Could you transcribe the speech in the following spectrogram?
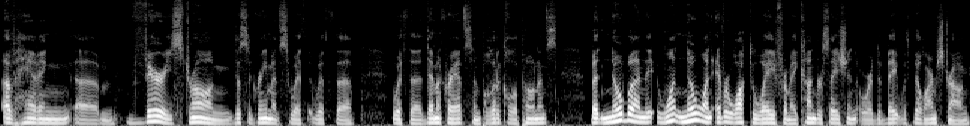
of having um, very strong disagreements with with uh, with the Democrats and political opponents. But nobody, one, no one ever walked away from a conversation or a debate with Bill Armstrong,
